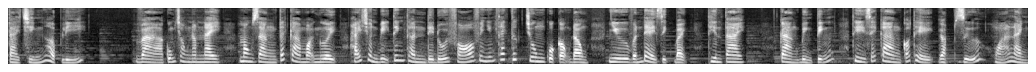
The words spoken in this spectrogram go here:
tài chính hợp lý. Và cũng trong năm nay, mong rằng tất cả mọi người hãy chuẩn bị tinh thần để đối phó với những thách thức chung của cộng đồng như vấn đề dịch bệnh, thiên tai. Càng bình tĩnh thì sẽ càng có thể gặp giữ hóa lành.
